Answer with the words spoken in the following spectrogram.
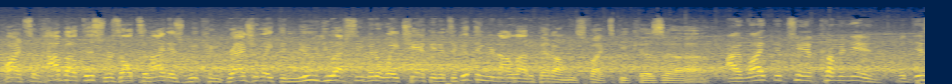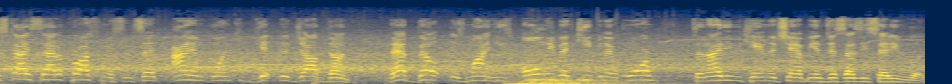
All right, so how about this result tonight as we congratulate the new UFC middleweight champion? It's a good thing you're not allowed to bet on these fights because, uh, I like the champ coming in, but this guy sat across from us and said, I am going to get the job done. That belt is mine. He's only been keeping it warm. Tonight he became the champion just as he said he would.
